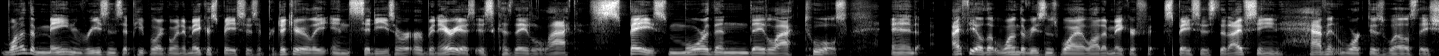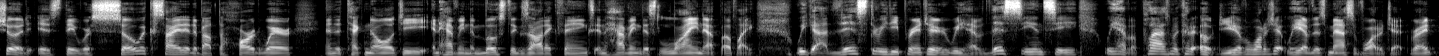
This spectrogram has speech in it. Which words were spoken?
One of the main reasons that people are going to maker spaces, particularly in cities or urban areas, is because they lack space more than they lack tools. And I feel that one of the reasons why a lot of maker f- spaces that I've seen haven't worked as well as they should is they were so excited about the hardware and the technology and having the most exotic things and having this lineup of like, we got this 3D printer, we have this CNC, we have a plasma cutter. Oh, do you have a water jet? We have this massive water jet, right?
